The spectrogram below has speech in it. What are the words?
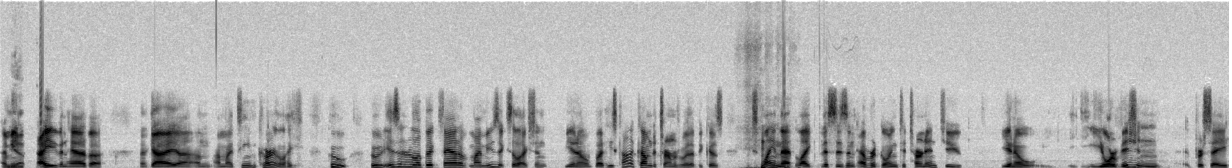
I mean, Yep. I even have a a guy uh, on on my team currently who who isn't really a big fan of my music selection, you know, but he's kind of come to terms with it because explain that like this isn't ever going to turn into, you know, your vision per se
